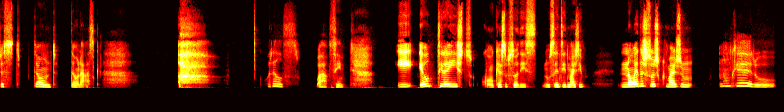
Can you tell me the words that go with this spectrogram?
Just don't, don't ask. What else? Ah, sim. E eu tirei isto com o que esta pessoa disse, no sentido mais tipo, não é das pessoas que mais. Não quero.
